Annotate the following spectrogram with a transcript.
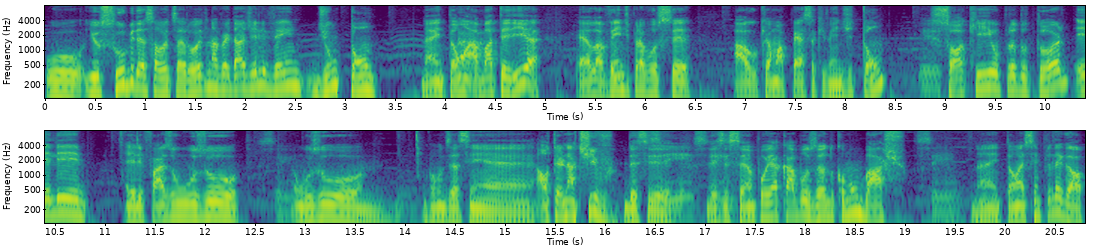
O, e o sub dessa 808, na verdade, ele vem de um tom, né? Então é. a bateria, ela vende para você algo que é uma peça que vem de tom, isso. Só que o produtor, ele, ele faz um uso, um uso, vamos dizer assim, é, alternativo desse, sim, sim. desse sample e acaba usando como um baixo. Sim. Né? Então é sempre legal.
